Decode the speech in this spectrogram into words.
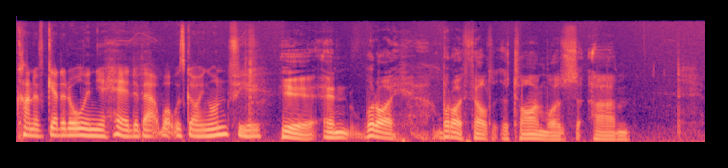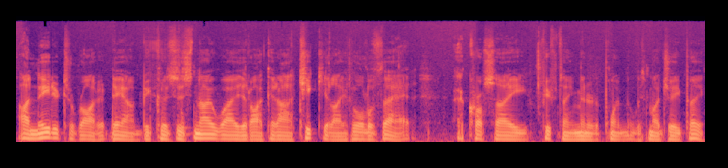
kind of get it all in your head about what was going on for you. Yeah, and what I what I felt at the time was um, I needed to write it down because there's no way that I could articulate all of that across a 15 minute appointment with my GP.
